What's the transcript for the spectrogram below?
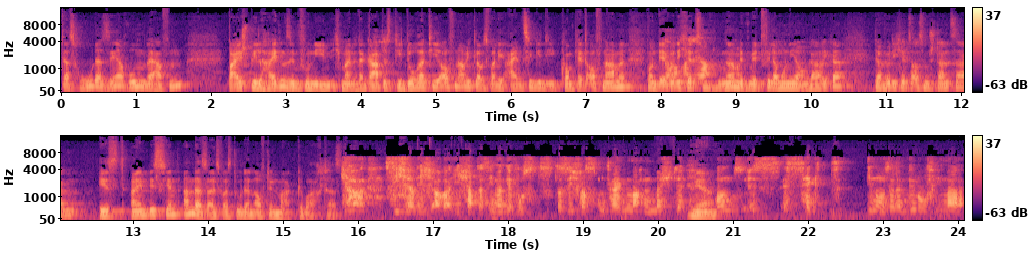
das Ruder sehr rumwerfen Beispiel Haydn-Symphonien. Ich meine, da gab es die Dorothy-Aufnahme. Ich glaube, es war die einzige, die Komplettaufnahme. Von der würde ich jetzt ja. ne, mit, mit Philharmonia Hungarica, da würde ich jetzt aus dem Stand sagen, ist ein bisschen anders, als was du dann auf den Markt gebracht hast. Ja, sicherlich, aber ich habe das immer gewusst, dass ich was mit Haydn machen möchte. Ja. Und es, es hängt in unserem Beruf immer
